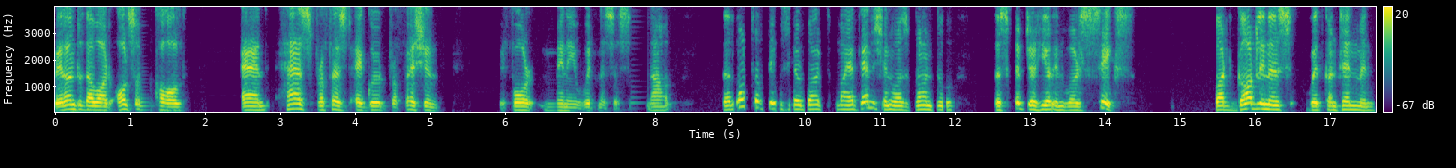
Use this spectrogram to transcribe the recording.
whereunto thou art also called, and has professed a good profession before many witnesses. Now, there are lots of things here, but my attention was drawn to the scripture here in verse 6. But godliness with contentment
